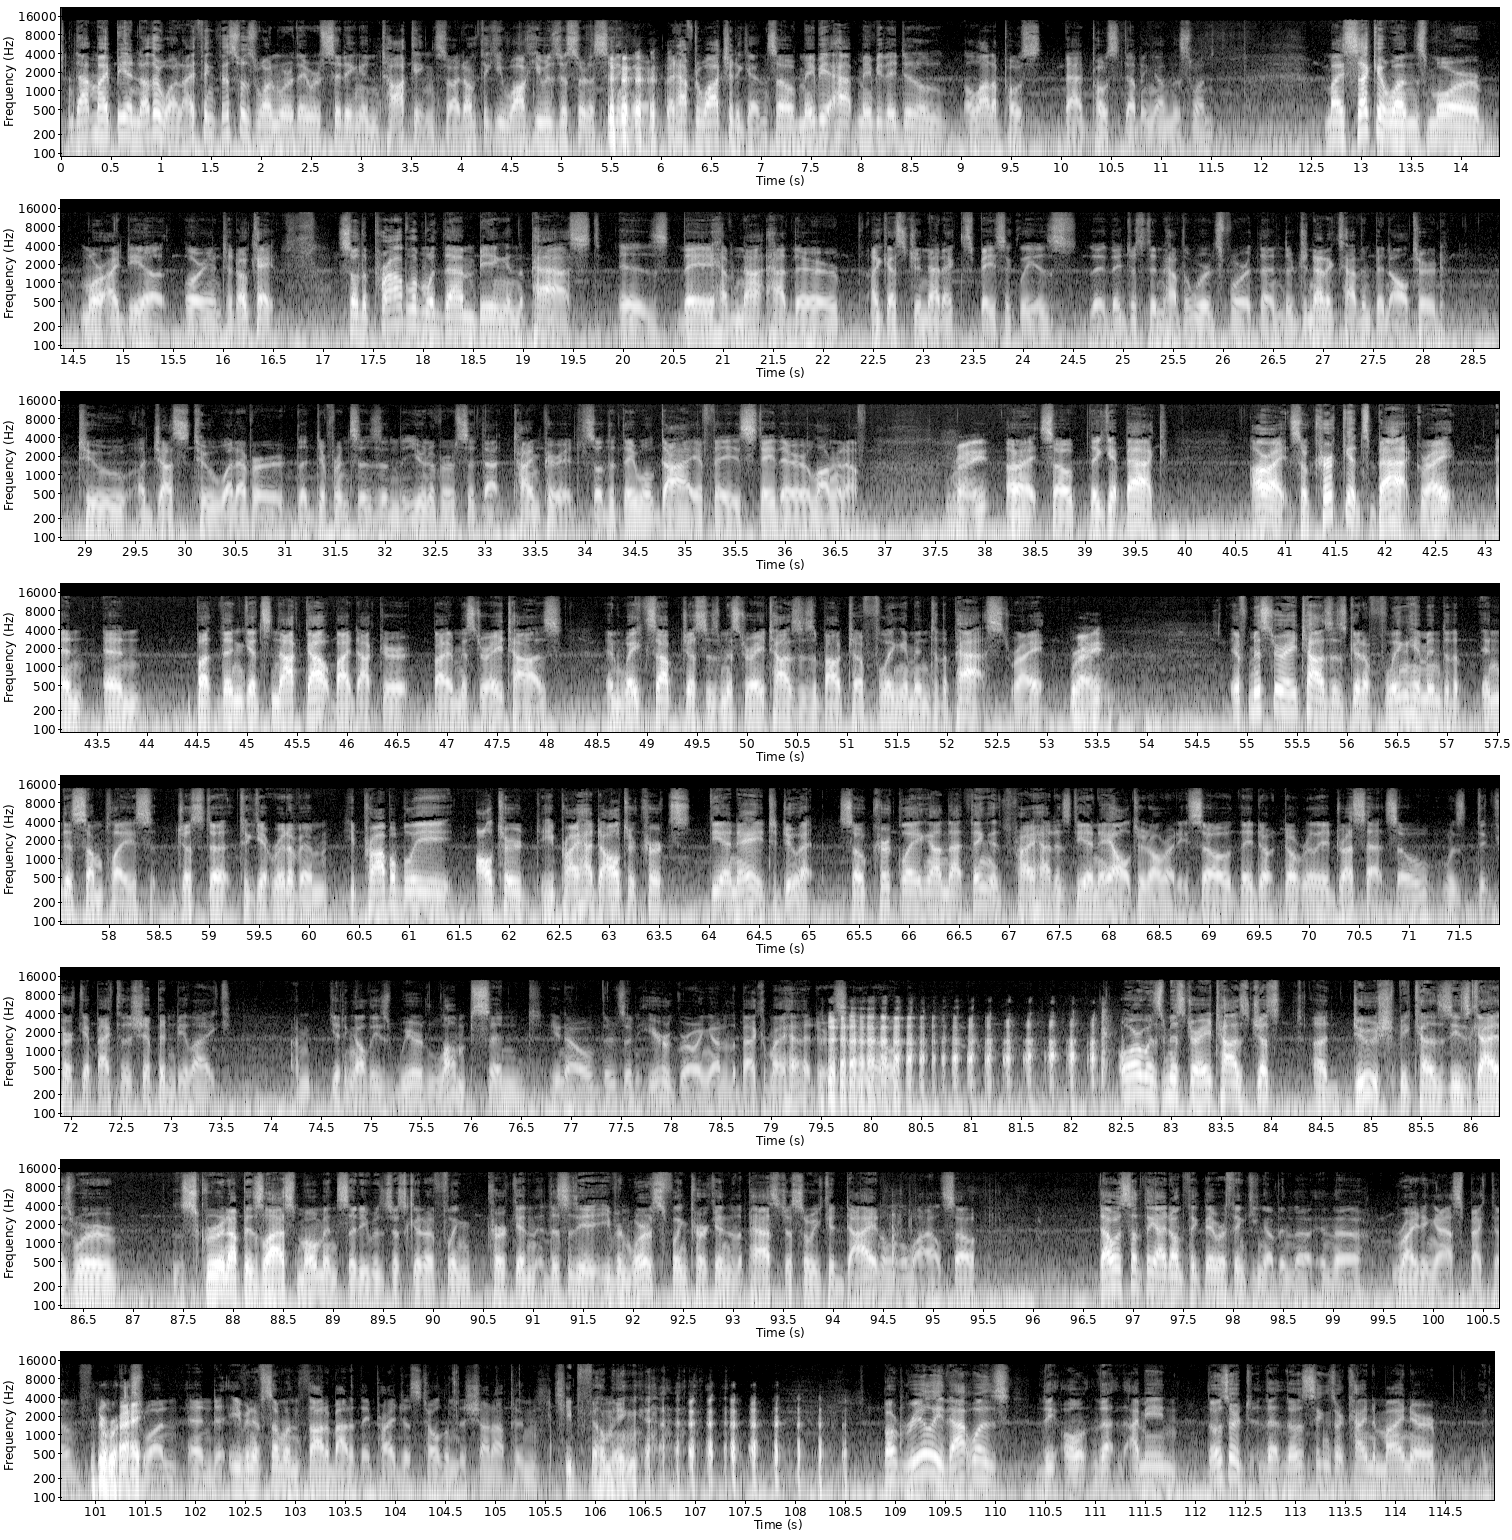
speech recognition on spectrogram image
That might be another one. I think this was one where they were sitting and talking. So I don't think he walked. He was just sort of sitting there. I'd have to watch it again. So maybe it ha- maybe they did a, a lot of post bad post dubbing on this one. My second one's more more idea oriented. Okay, so the problem with them being in the past is they have not had their I guess genetics basically is they, they just didn't have the words for it then. Their genetics haven't been altered to adjust to whatever the differences in the universe at that time period, so that they will die if they stay there long enough. Right. All right, so they get back. All right, so Kirk gets back, right? And and but then gets knocked out by Doctor by Mr. Atoz and wakes up just as Mr. Atoz is about to fling him into the past, right? Right. If Mr. Atoz is going to fling him into the into someplace just to to get rid of him, he probably altered he probably had to alter Kirk's DNA to do it. So Kirk laying on that thing has probably had his DNA altered already. So they don't don't really address that. So was did Kirk get back to the ship and be like, I'm getting all these weird lumps, and you know, there's an ear growing out of the back of my head, or you know. or was Mister Atoz just a douche because these guys were screwing up his last moments that he was just going to fling Kirk in. This is even worse, fling Kirk into the past just so he could die in a little while. So that was something I don't think they were thinking of in the in the writing aspect of right. this one. And even if someone thought about it, they probably just told him to shut up and keep filming. but really, that was the only. I mean, those are the, those things are kind of minor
